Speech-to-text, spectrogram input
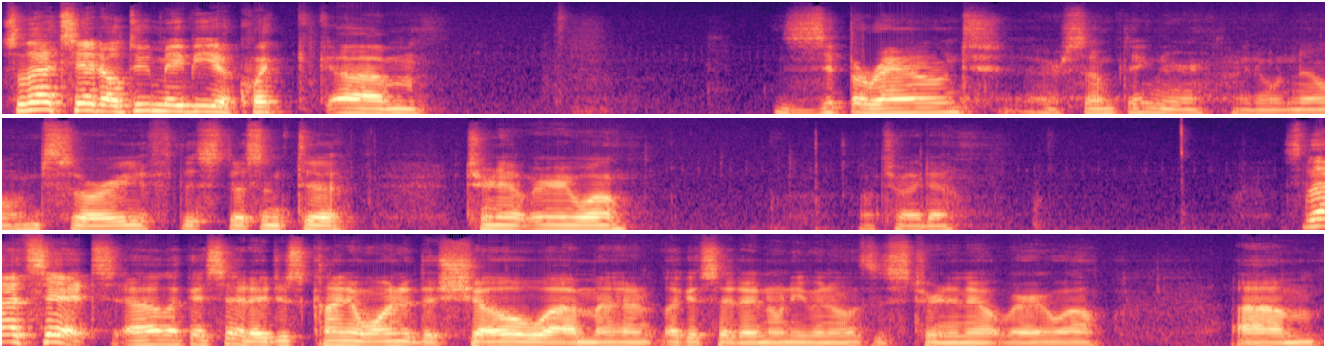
So that's it. I'll do maybe a quick um, zip around or something, or I don't know. I'm sorry if this doesn't uh, turn out very well. I'll try to So that's it. Uh, like I said, I just kind of wanted to show, um, like I said, I don't even know if this is turning out very well. Um,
